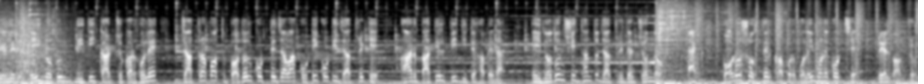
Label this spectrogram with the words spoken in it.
রেলের এই নতুন নীতি কার্যকর হলে যাত্রাপথ বদল করতে যাওয়া কোটি কোটি যাত্রীকে আর বাতিল ফি দিতে হবে না। এই নতুন সিদ্ধান্ত যাত্রীদের জন্য এক বড় স্বস্তির খবর বলেই মনে করছে রেল মন্ত্রক।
